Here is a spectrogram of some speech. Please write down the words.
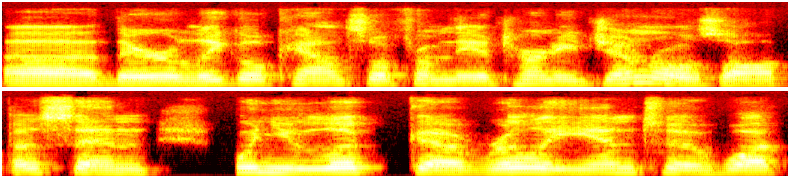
uh, their legal counsel from the attorney general's office. And when you look uh, really into what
